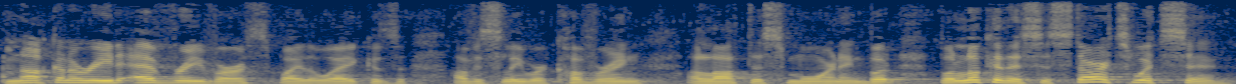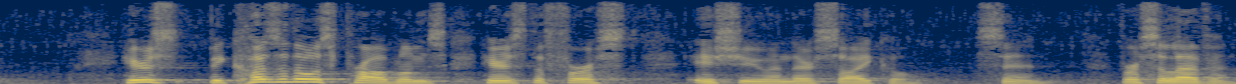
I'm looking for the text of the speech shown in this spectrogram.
I'm not going to read every verse, by the way, because obviously we're covering a lot this morning. But, but look at this. It starts with sin. Here's, because of those problems, here's the first issue in their cycle sin. Verse 11.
